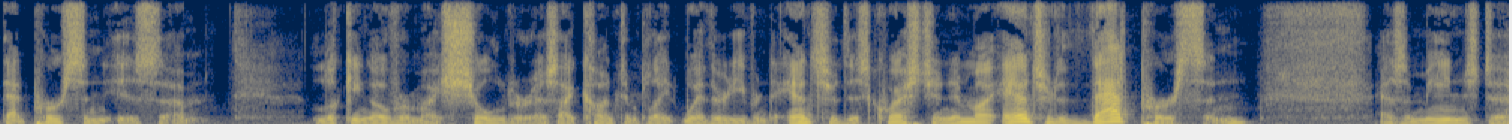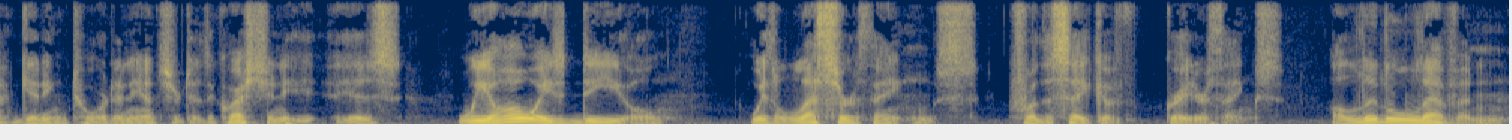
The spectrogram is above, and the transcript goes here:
that person is. Um, looking over my shoulder as I contemplate whether even to answer this question. And my answer to that person as a means to getting toward an answer to the question is we always deal with lesser things for the sake of greater things. A little leaven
